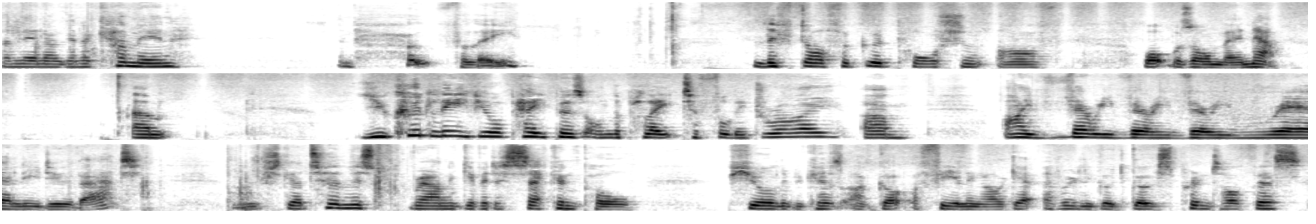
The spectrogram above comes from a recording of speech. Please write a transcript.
And then I'm going to come in and hopefully lift off a good portion of what was on there. Now, um, you could leave your papers on the plate to fully dry. Um, I very, very, very rarely do that. I'm just going to turn this around and give it a second pull purely because I've got a feeling I'll get a really good ghost print off this.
